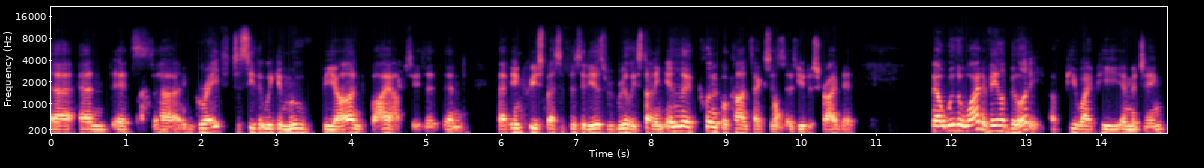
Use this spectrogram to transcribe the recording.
uh, and it's uh, great to see that we can move beyond biopsies. It, And that increased specificity is really stunning in the clinical context as, as you described it. Now, with the wide availability of PYP imaging,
